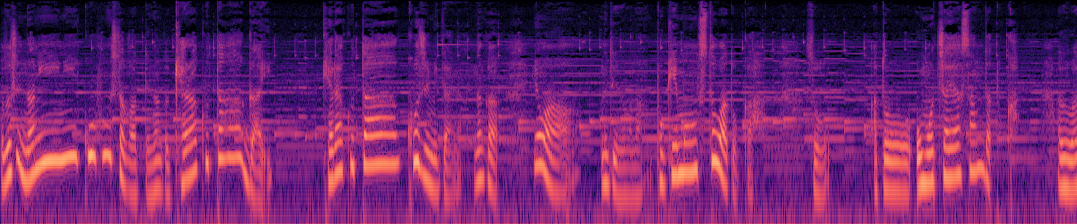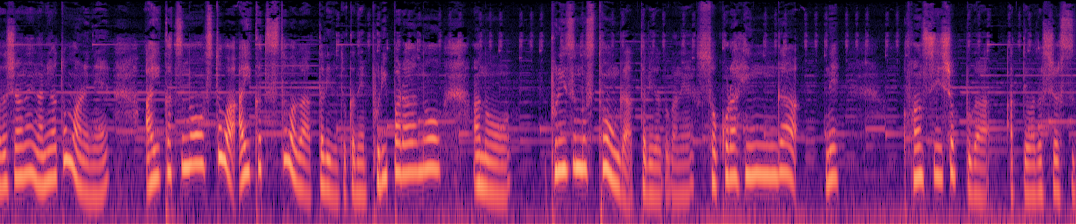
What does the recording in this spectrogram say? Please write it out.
私何に興奮したかってなんかキャラクター街？キャラクター小路みたいな。なんか、要は、なんていうのかな、ポケモンストアとか、そう、あと、おもちゃ屋さんだとか、あの、私はね、何はともあれね、アイカツのストア、アイカツストアがあったりだとかね、プリパラの、あの、プリズムストーンがあったりだとかね、そこら辺がね、ファンシーショップがあって私はすっ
